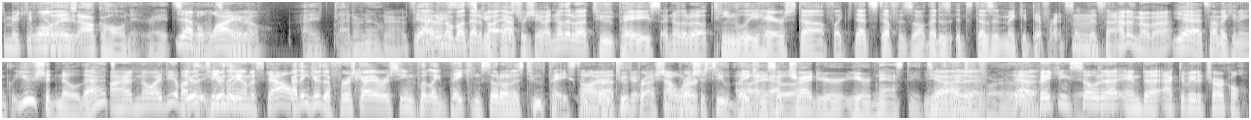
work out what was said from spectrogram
To make you Well, feel like there's it's- alcohol in it, right? Yeah, but that's why, why- though? I I don't know. Yeah, it's yeah, I don't know about that That's a good about question. aftershave. I know that about toothpaste. I know that about tingly hair stuff. Like that stuff is all that is. It doesn't make a difference. Like that's not. Hmm. I didn't know that. Yeah, it's not making any. You should know that. I had no idea about You're the the- tingly the- on the scalp. I think you're the first guy I ever seen put like baking soda on his toothpaste and, Oh, yeah, or that's a good- toothbrush that and brush his teeth with Oh, baking yeah, soda. I've tried your your nasty toothpaste Yeah, I did. before. yeah, yeah. baking soda and uh, activated charcoal.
